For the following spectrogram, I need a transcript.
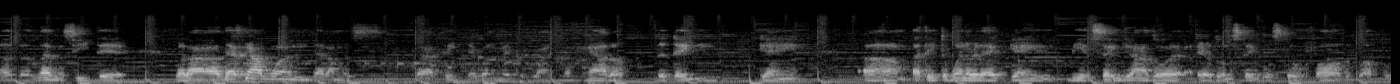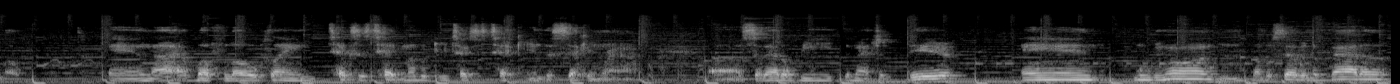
uh, the 11 seed there. But uh, that's not one that I'm where I think they're going to make a run coming out of the Dayton game. Um, I think the winner of that game, be it St. John's or Arizona State, will still fall to Buffalo and I have Buffalo playing Texas Tech, number three Texas Tech, in the second round. Uh, so that'll be the matchup there. And moving on, number seven Nevada,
